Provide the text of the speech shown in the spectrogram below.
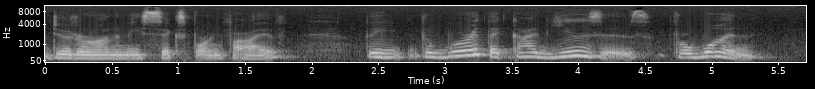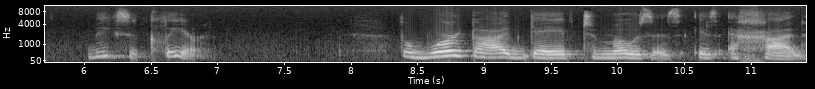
Deuteronomy 6, 4, and 5, the, the word that God uses for one makes it clear. The word God gave to Moses is echad,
